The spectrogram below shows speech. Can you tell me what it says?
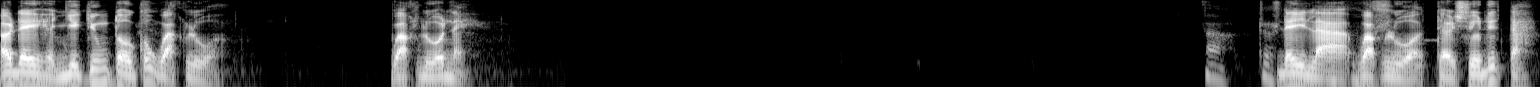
Ở đây hình như chúng tôi có quạt lụa. Quạt lụa này. Đây là quạt lụa thời xưa nước ta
